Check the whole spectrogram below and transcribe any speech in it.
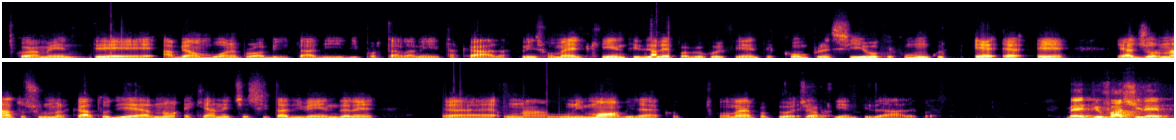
sicuramente abbiamo buone probabilità di, di portare la vendita a casa. Quindi, secondo me, il cliente ideale è proprio quel cliente comprensivo che comunque è, è, è, è aggiornato sul mercato odierno e che ha necessità di vendere eh, una, un immobile, ecco, secondo me è proprio certo. il cliente ideale questo. Beh, è più facile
